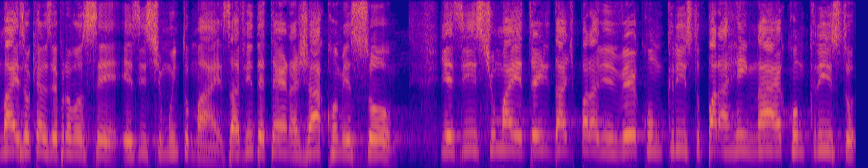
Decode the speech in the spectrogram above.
Mas eu quero dizer para você: existe muito mais. A vida eterna já começou e existe uma eternidade para viver com Cristo, para reinar com Cristo.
